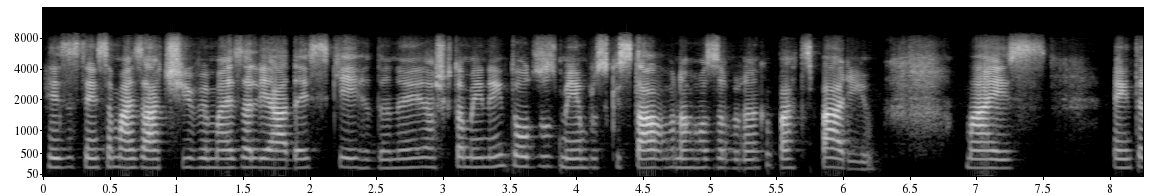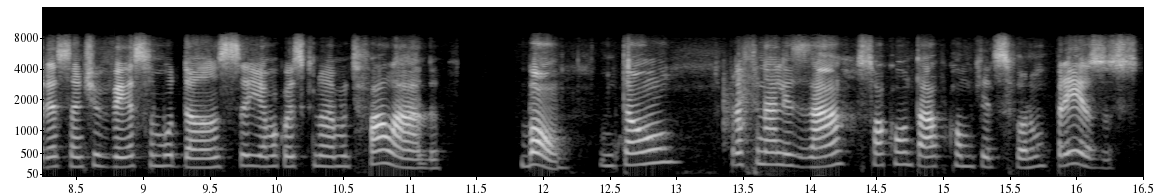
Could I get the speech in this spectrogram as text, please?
resistência mais ativa e mais aliada à esquerda, né? Acho que também nem todos os membros que estavam na Rosa Branca participariam. Mas É interessante ver essa mudança e é uma coisa que não é muito falada. Bom, então, para finalizar, só contar como que eles foram presos,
